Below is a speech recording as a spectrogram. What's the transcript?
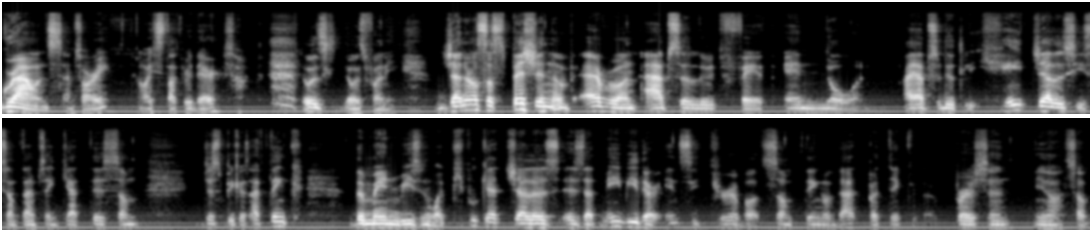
grounds. I'm sorry. Oh, I stuttered there. So that was that was funny. General suspicion of everyone, absolute faith in no one. I absolutely hate jealousy. Sometimes I get this some just because I think the main reason why people get jealous is that maybe they're insecure about something of that particular person. You know, some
